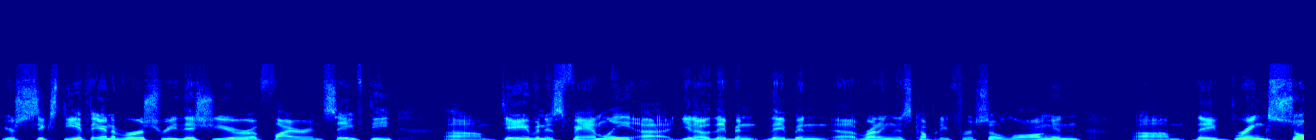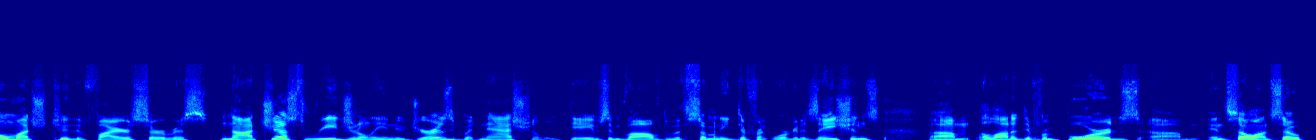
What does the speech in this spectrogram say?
your 60th anniversary this year of fire and safety. Um, Dave and his family, uh, you know, they've been they've been uh, running this company for so long, and um, they bring so much to the fire service, not just regionally in New Jersey, but nationally. Dave's involved with so many different organizations, um, a lot of different boards, um, and so on. So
